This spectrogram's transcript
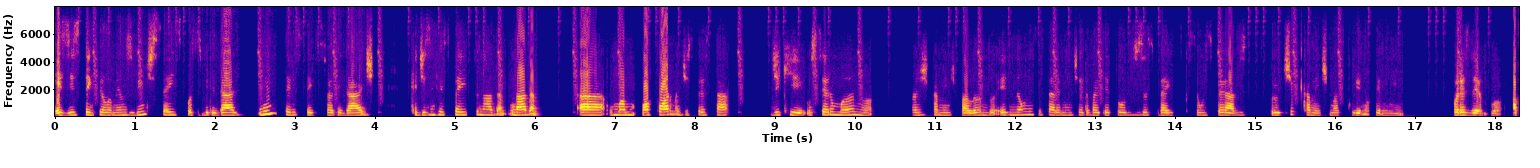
existem pelo menos 26 possibilidades de intersexualidade que dizem respeito nada, nada a uma, uma forma de expressar de que o ser humano, logicamente falando, ele não necessariamente ele vai ter todos os aspectos que são esperados para o tipicamente masculino ou feminino. Por exemplo, a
